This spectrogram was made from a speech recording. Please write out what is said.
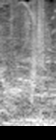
Go!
